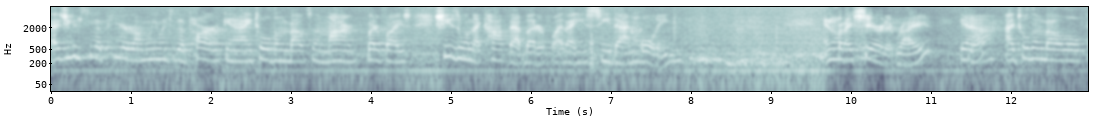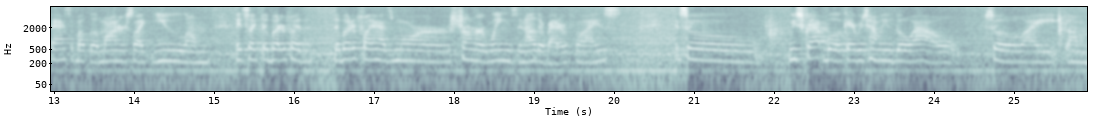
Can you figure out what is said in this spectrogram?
as you can see up here, um, we went to the park and I told them about some monarch butterflies. She's the one that caught that butterfly that you see that I'm holding. And But I shared it, right? Yeah, I told them about a little facts about the monarchs. Like you, um, it's like the butterfly. The butterfly has more stronger wings than other butterflies. So we scrapbook every time we go out. So like um,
